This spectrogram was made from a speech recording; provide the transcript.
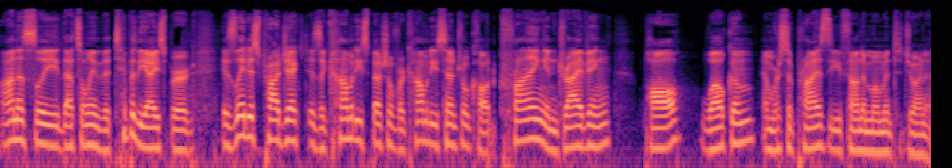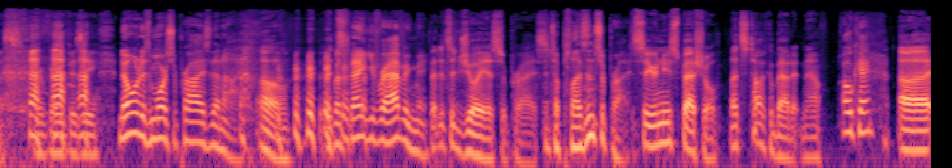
Honestly, that's only the tip of the iceberg. His latest project is a comedy special for Comedy Central called Crying and Driving. Paul, welcome, and we're surprised that you found a moment to join us. We're very busy. no one is more surprised than I. Oh, but thank you for having me. But it's a joyous surprise. It's a pleasant surprise. So your new special. Let's talk about it now. Okay. Uh,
